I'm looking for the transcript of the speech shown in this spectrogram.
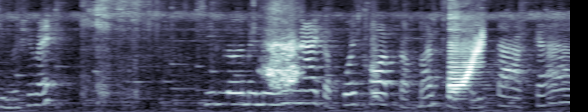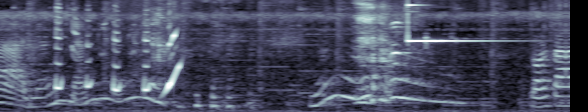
ชิมแล้วใช่ไหม ชิมเลยเมนูง่ายๆกับกล้วยทอดกับบ้านสวนลิตาก้ายังยังยังยังร้อนปะ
